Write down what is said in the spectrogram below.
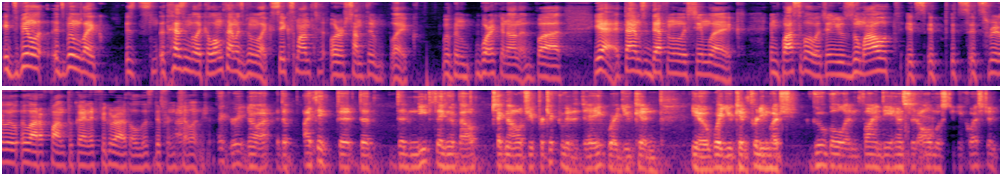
it's been it's been like it's it hasn't been like a long time. It's been like six months or something. Like we've been working on it, but yeah, at times it definitely seemed like impossible, but when you zoom out, it's it, it's it's really a lot of fun to kind of figure out all those different challenges. I agree. No, I, the, I think that the the neat thing about technology, particularly today, where you can, you know, where you can pretty much Google and find the answer to almost any question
